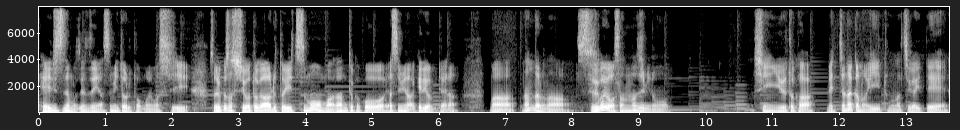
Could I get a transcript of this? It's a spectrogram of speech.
平日でも全然休み取ると思いますし、それこそ仕事があると言いつつも、まあなんとかこう休みを空けるよみたいな、まあなんだろうな、すごい幼馴染の親友とか、めっちゃ仲のいい友達がいて、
